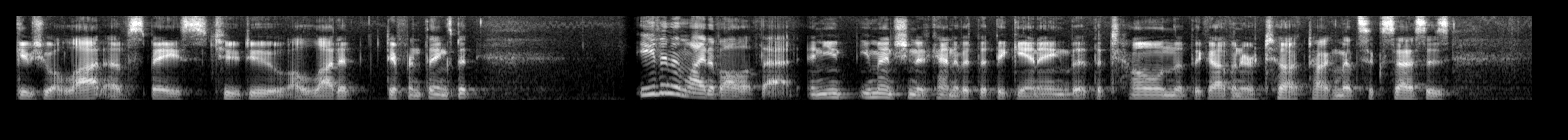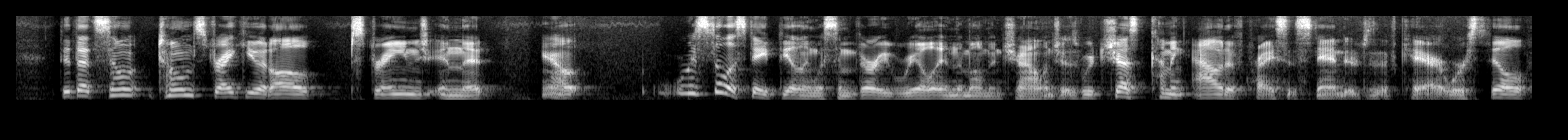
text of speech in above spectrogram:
gives you a lot of space to do a lot of different things. But even in light of all of that, and you, you mentioned it kind of at the beginning, that the tone that the governor took, talking about successes, did that so, tone strike you at all strange in that, you know, we're still a state dealing with some very real in the moment challenges. We're just coming out of crisis standards of care. We're still,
